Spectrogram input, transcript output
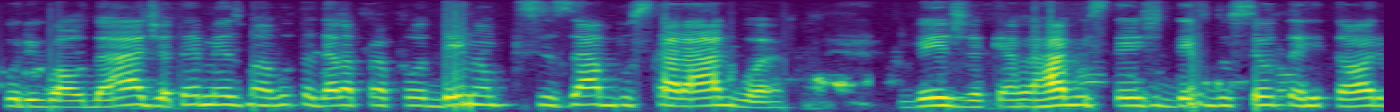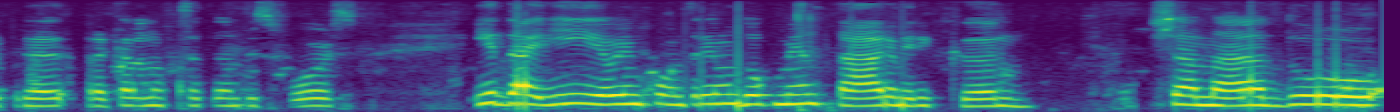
por igualdade, até mesmo a luta dela para poder não precisar buscar água. Veja, que a água esteja dentro do seu território para que ela não faça tanto esforço. E daí eu encontrei um documentário americano chamado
